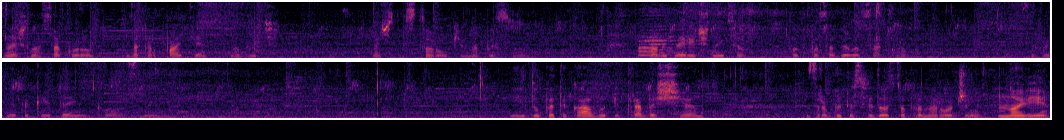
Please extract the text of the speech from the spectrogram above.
Знайшла сакуру в Закарпатті, мабуть, бачите, 100 років написано. Мабуть, на річницю тут посадила сакуру. Сьогодні такий день класний. І Йду пити каву і треба ще зробити свідоцтво про народження. Нові.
